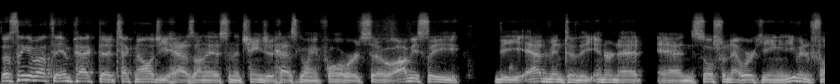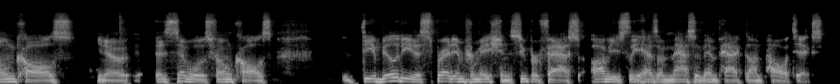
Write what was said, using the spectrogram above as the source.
Let's think about the impact that technology has on this and the change it has going forward. So, obviously, the advent of the internet and social networking and even phone calls, you know, as simple as phone calls, the ability to spread information super fast obviously has a massive impact on politics.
